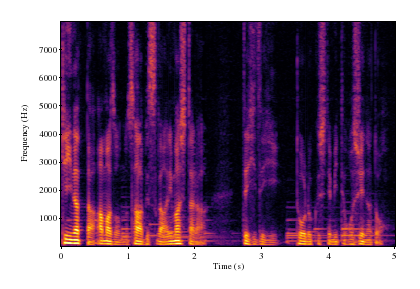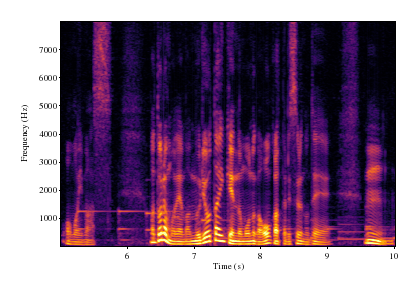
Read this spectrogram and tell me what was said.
気になった Amazon のサービスがありましたら、ぜひぜひ登録してみてほしいなと思います。まあ、どれもね、まあ、無料体験のものが多かったりするので、うん。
